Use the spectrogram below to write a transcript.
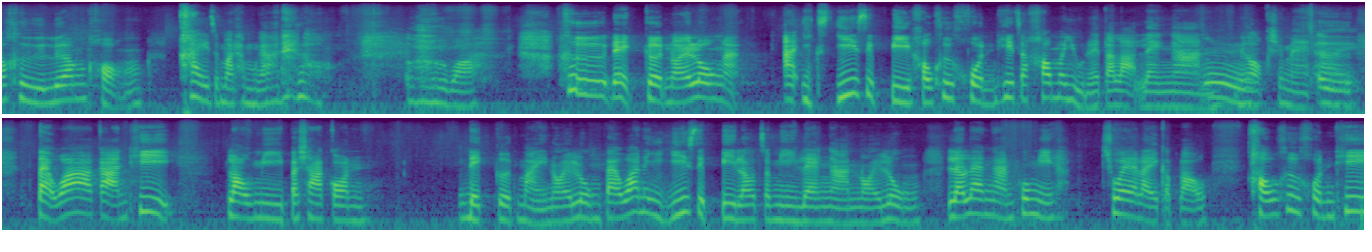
ก็คือเรื่องของใครจะมาทำงานให้เรา เออวะ คือเด็กเกิดน้อยลงอะอะอีก 20 ปีเขาคือคนที่จะเข้ามาอยู่ในตลาดแรงงานอืมนึกออกใช่ไหมใช่เออแต่ว่าการที่เรามีประชากรเด็กเกิดใหม่น้อยลง แปลว่าในอีก 20 ปีเราจะมีแรงงานน้อยลง แล้วแรงงานพวกนี้ช่วยอะไรกับเรา เขาคือคนที่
